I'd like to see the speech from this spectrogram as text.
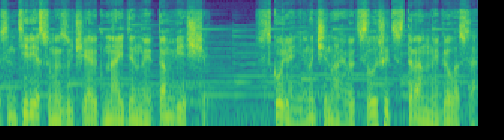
с интересом изучают найденные там вещи. Вскоре они начинают слышать странные голоса.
